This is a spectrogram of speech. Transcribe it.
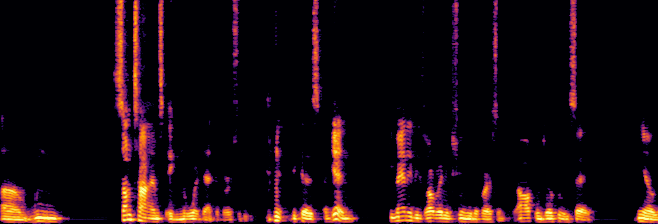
um, we've sometimes ignored that diversity because, again, humanity is already extremely diverse. And I often jokingly say, you know,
